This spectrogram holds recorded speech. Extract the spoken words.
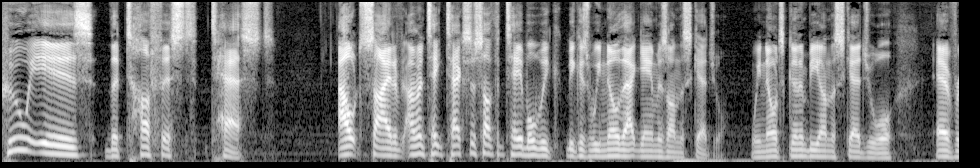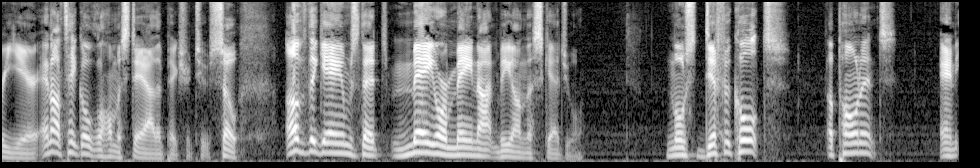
who is the toughest test outside of? I'm going to take Texas off the table because we know that game is on the schedule. We know it's going to be on the schedule every year, and I'll take Oklahoma State out of the picture too. So, of the games that may or may not be on the schedule, most difficult opponent and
